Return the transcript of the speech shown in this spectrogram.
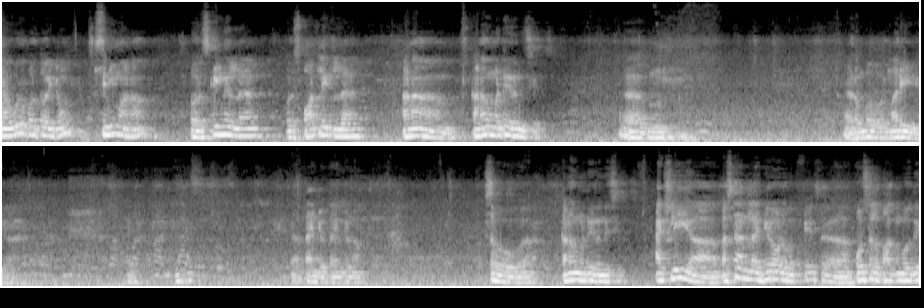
என் ஊரை பொறுத்த வரைக்கும் சினிமானா ஒரு ஸ்க்ரீன் இல்லை ஒரு ஸ்பாட்லைட் இல்லை. ஆனால் கனவு மட்டும் இருந்துச்சு. ரொம்ப ஒரு மாதிரி தேங்க்யூ தேங்க்யூண்ணா ஸோ கனவு மட்டும் இருந்துச்சு. ஆக்சுவலி பஸ் ஸ்டாண்டில் ஹீரோவோட ஃபேஸ் போஸ்டரில் uh, பார்க்கும்போது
